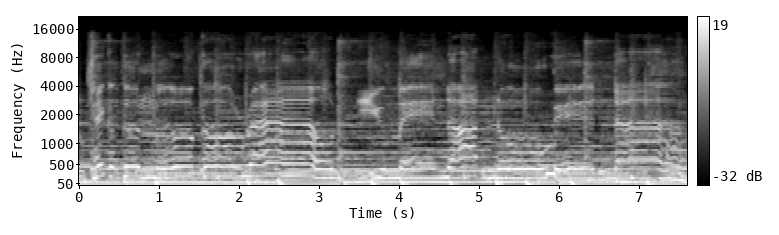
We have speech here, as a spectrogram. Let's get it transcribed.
So take a good look around. You may not know it now,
